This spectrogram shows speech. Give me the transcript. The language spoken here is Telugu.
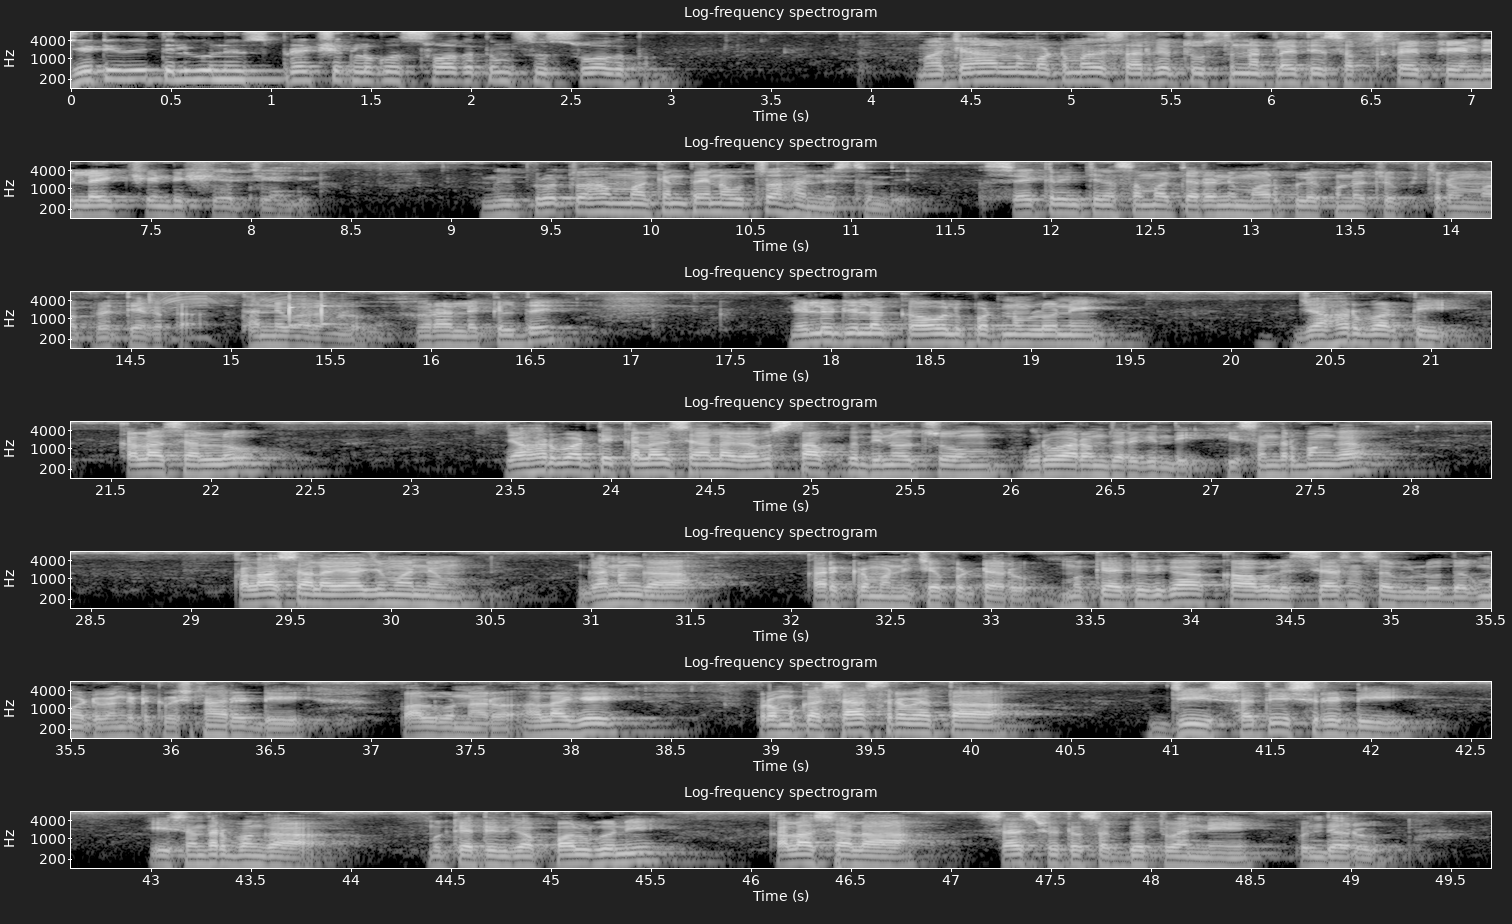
జేటీవీ తెలుగు న్యూస్ ప్రేక్షకులకు స్వాగతం సుస్వాగతం. మా ఛానల్ను మొట్టమొదటిసారిగా చూస్తున్నట్లయితే సబ్స్క్రైబ్ చేయండి లైక్ చేయండి షేర్ చేయండి. మీ ప్రోత్సాహం మాకెంతైనా ఉత్సాహాన్ని ఇస్తుంది. సేకరించిన సమాచారాన్ని మార్పు లేకుండా చూపించడం మా ప్రత్యేకత. ధన్యవాదములు. వివరాలు లెక్కెళ్తే నెల్లూరు జిల్లా కావలిపట్నంలోని జవహర్ భారతి కళాశాలలో జవహర్ భారతి కళాశాల వ్యవస్థాపక దినోత్సవం గురువారం జరిగింది. ఈ సందర్భంగా కళాశాల యాజమాన్యం ఘనంగా కార్యక్రమాన్ని చేపట్టారు. ముఖ్య అతిథిగా కావలి శాసనసభ్యులు దగ్గుమాటి వెంకటకృష్ణారెడ్డి పాల్గొన్నారు. అలాగే ప్రముఖ శాస్త్రవేత్త జి. సతీష్ రెడ్డి ఈ సందర్భంగా ముఖ్య అతిథిగా పాల్గొని కళాశాల శాశ్వత సభ్యత్వాన్ని పొందారు.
